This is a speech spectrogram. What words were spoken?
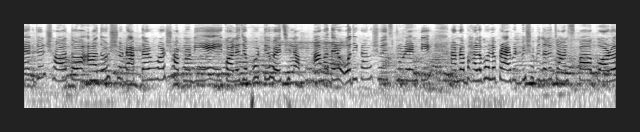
একজন সৎ ও আদর্শ ডাক্তার হওয়ার স্বপ্ন নিয়ে এই কলেজে ভর্তি হয়েছিলাম। আমাদের অধিকাংশ স্টুডেন্টই আমরা ভালো ভালো প্রাইভেট বিশ্ববিদ্যালয়ে চান্স পাওয়ার পরও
